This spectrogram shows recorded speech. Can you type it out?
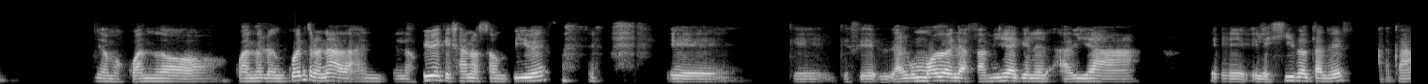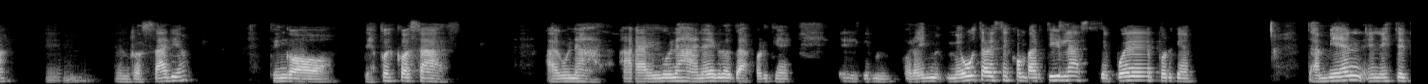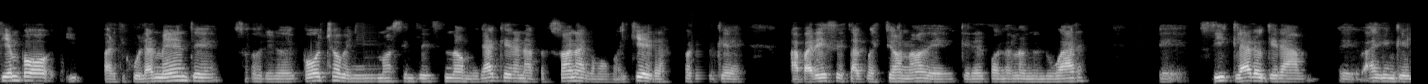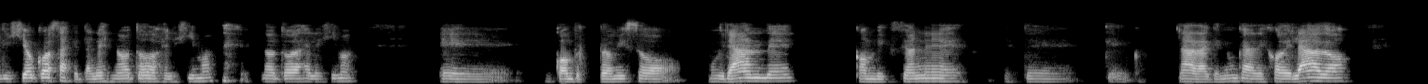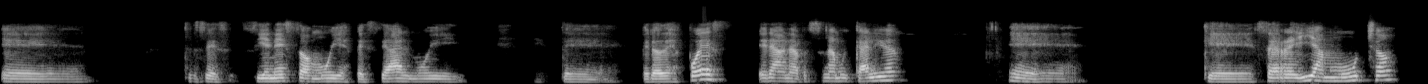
digamos, cuando, cuando lo encuentro, nada, en, los pibes que ya no son pibes, que, que de algún modo es la familia que él había eh, elegido tal vez acá en, Rosario. Tengo después cosas, algunas, algunas anécdotas, porque eh, por ahí me gusta a veces compartirlas, se puede, porque también en este tiempo, y particularmente sobre lo de Pocho, venimos siempre diciendo, mirá que era una persona como cualquiera, porque aparece esta cuestión ¿no? de querer ponerlo en un lugar. Eh, sí, claro que era eh, alguien que eligió cosas que tal vez no todos elegimos, no todas elegimos, eh, un compromiso muy grande, convicciones este, que nada, que nunca dejó de lado. Entonces, sí en eso muy especial, muy, este, pero después era una persona muy cálida, que se reía mucho,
